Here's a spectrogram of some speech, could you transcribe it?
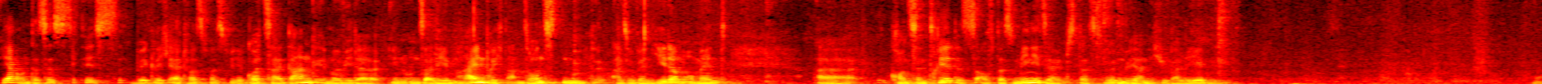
ja und das ist, ist wirklich etwas, was wir Gott sei Dank immer wieder in unser Leben einbricht. Ansonsten, also wenn jeder Moment äh, konzentriert ist auf das Mini-Selbst, das würden wir ja nicht überleben. Ja,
